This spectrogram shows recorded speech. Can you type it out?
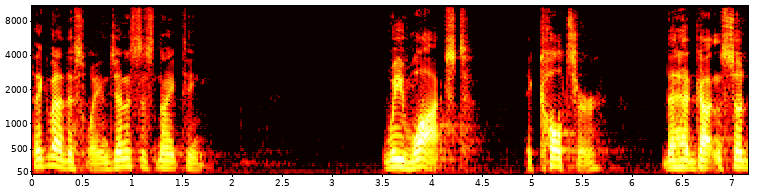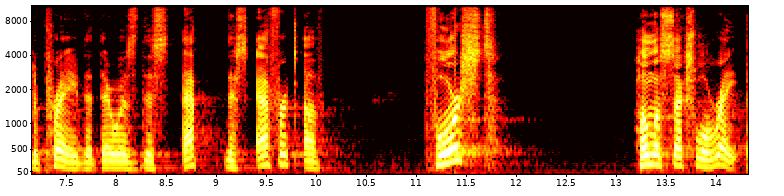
Think about it this way in Genesis 19, we watched a culture that had gotten so depraved that there was this, this effort of forced homosexual rape.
